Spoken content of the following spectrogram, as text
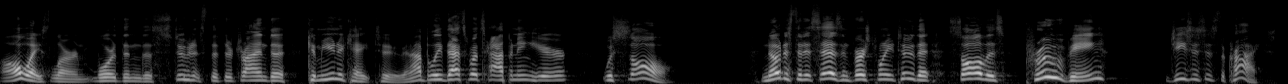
always learn more than the students that they're trying to communicate to. And I believe that's what's happening here with Saul. Notice that it says in verse 22 that Saul is proving Jesus is the Christ.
